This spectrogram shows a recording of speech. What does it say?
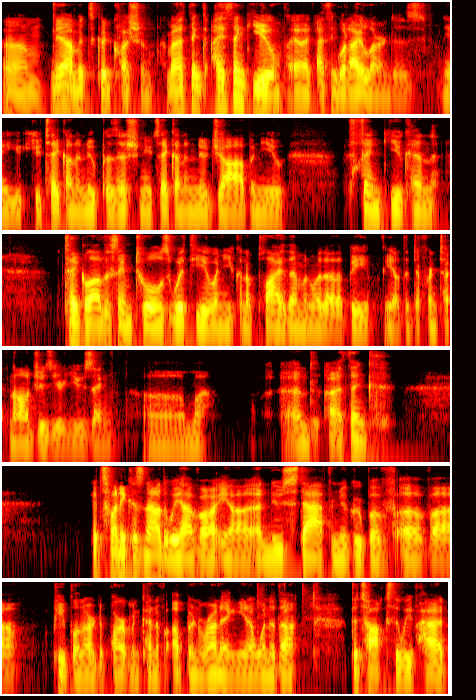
Um, yeah, I mean, it's a good question. I mean, I think I think you. I think what I learned is you, know, you you take on a new position, you take on a new job, and you think you can take a lot of the same tools with you, and you can apply them, and whether that be you know the different technologies you're using. Um, and I think it's funny because now that we have a you know a new staff, a new group of of uh, people in our department, kind of up and running. You know, one of the the talks that we've had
